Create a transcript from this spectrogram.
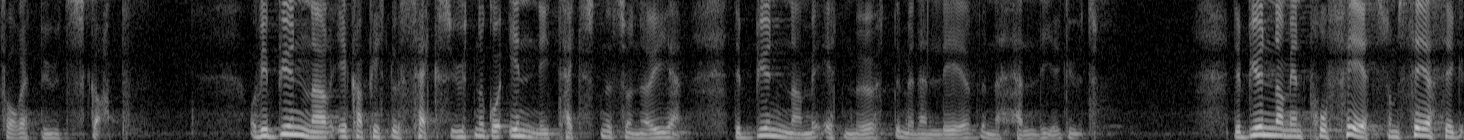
for et budskap? Og Vi begynner i kapittel 6 uten å gå inn i tekstene så nøye. Det begynner med et møte med den levende, hellige Gud. Det begynner med en profet som ser seg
